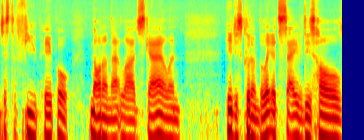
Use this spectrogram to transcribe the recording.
just a few people, not on that large scale, and he just couldn't believe it. Saved his whole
